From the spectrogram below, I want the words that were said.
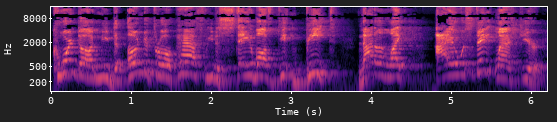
Corn Dog needed to underthrow a pass for you to stave off getting beat. Not unlike Iowa State last year,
